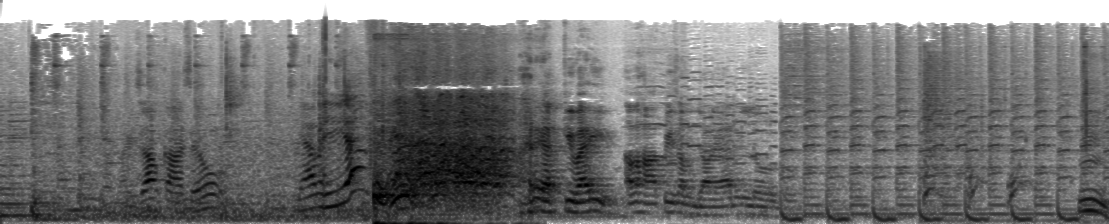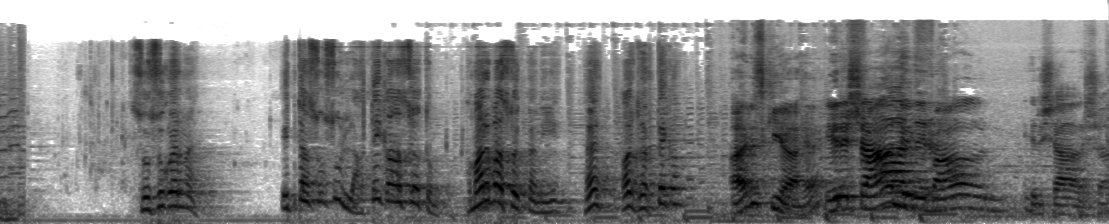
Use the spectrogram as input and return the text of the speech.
भाई साहब कहाँ से हो? क्या भैया? अरे अक्की भाई अब आप ही समझाओ यार इन लोगों को। सुसु करना इतना सुसु लाते कहाँ से हो तुम? हमारे पास तो इतना नहीं है हैं? और रखते कहाँ? अर्ज़ किया है। इरशाद इरफान। इरशाद।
